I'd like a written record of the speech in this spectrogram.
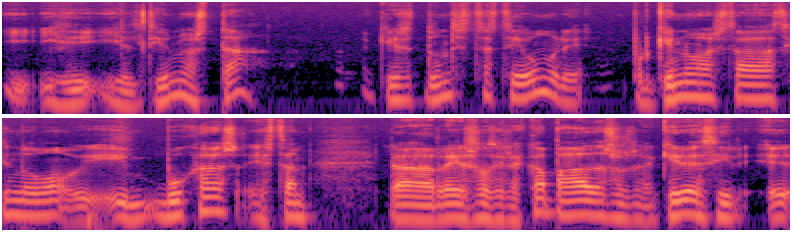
y, el tío no está. ¿Dónde está este hombre? ¿Por qué no está haciendo y? Están las redes sociales capadas, o sea, quiero decir, eh,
